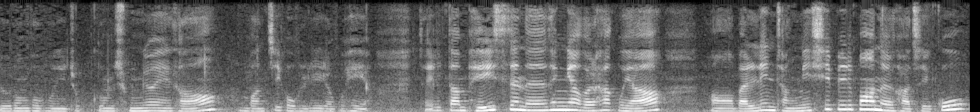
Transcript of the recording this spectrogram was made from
이런 부분이 조금 중요해서 한번 찍어 올리려고 해요. 자, 일단 베이스는 생략을 하고요. 어, 말린 장미 11번을 가지고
